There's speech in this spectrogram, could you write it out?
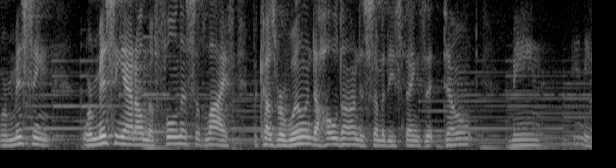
We're missing, we're missing out on the fullness of life because we're willing to hold on to some of these things that don't mean anything.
